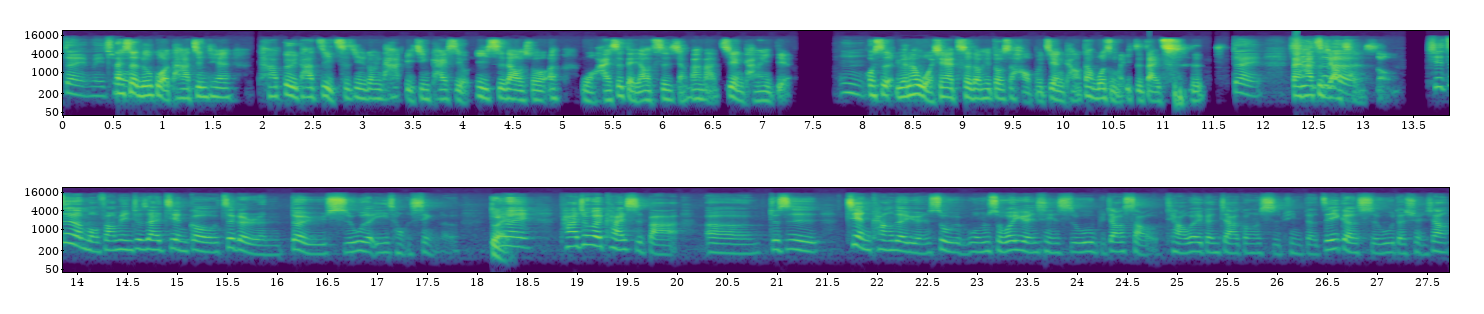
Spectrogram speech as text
对，没错。但是如果他今天他对于他自己吃进去的东西，他已经开始有意识到说，呃，我还是得要吃，想办法健康一点。嗯，或是原来我现在吃的东西都是好不健康，但我怎么一直在吃？对，但他自己要承受。其实这个某方面就在建构这个人对于食物的依从性了，对，因为他就会开始把呃，就是。健康的元素，我们所谓原型食物比较少调味跟加工的食品的这个食物的选项，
